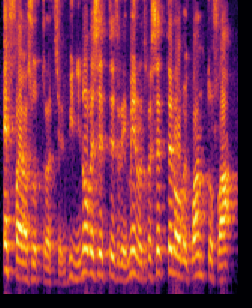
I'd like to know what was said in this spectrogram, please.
e fai la sottrazione. Quindi 973 meno 379 quanto fa?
